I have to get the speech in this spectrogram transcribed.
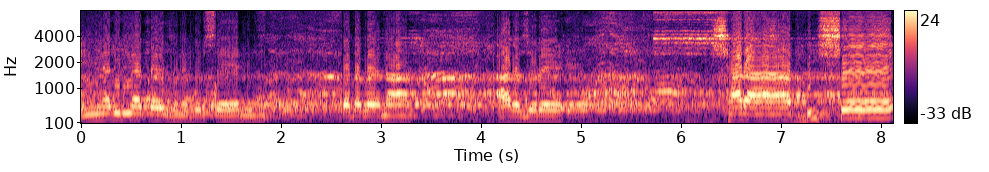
ইন্নারিল্লাহ কয়েকজনে পড়ছেন? কথা কয় না। আরও জোরে। সারা বিশ্বে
